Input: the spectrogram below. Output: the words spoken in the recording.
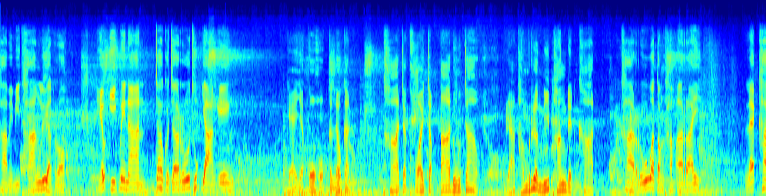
ข้าไม่มีทางเลือกหรอก เดี๋ยวอีกไม่นาน เจ้าก็จะรู้ทุกอย่างเอง แกอย่าโกหกกันแล้วกัน ข้าจะคอยจับตาดูเจ้า อย่าทำเรื่องนี้พังเด็ดขาด ข้ารู้ว่าต้องทำอะไร และข้า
